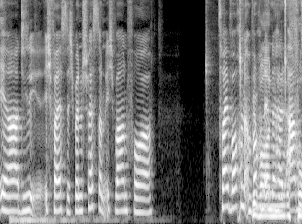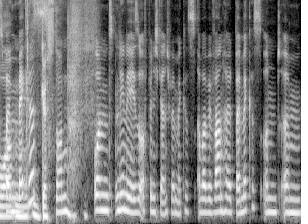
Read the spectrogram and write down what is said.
Ja, die, ich weiß nicht. Meine Schwester und ich waren vor zwei Wochen am Wochenende halt abends vor, bei Meckes. Gestern. Und nee, nee, so oft bin ich gar nicht bei Meckes. Aber wir waren halt bei Meckes und ähm,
